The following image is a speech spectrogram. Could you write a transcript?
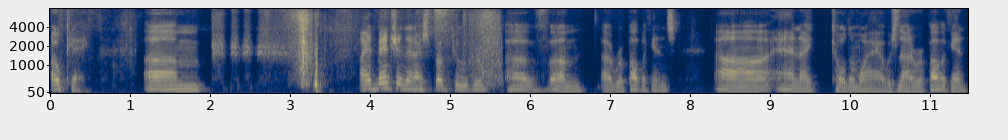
okay. Um, I had mentioned that I spoke to a group of um, uh, Republicans, uh, and I told them why I was not a Republican.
